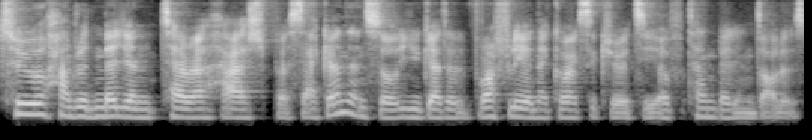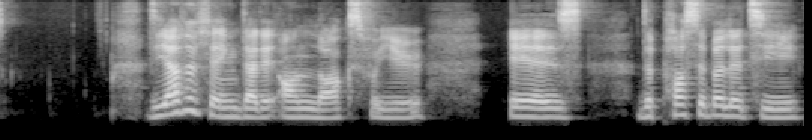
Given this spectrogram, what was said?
200 million terahash per second. And so you get a, roughly an economic security of $10 billion. The other thing that it unlocks for you is the possibility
